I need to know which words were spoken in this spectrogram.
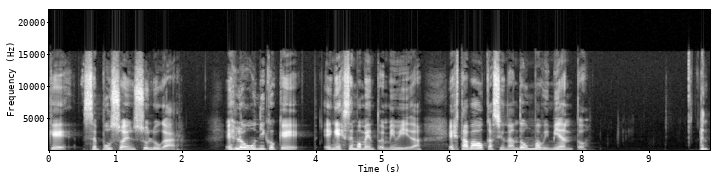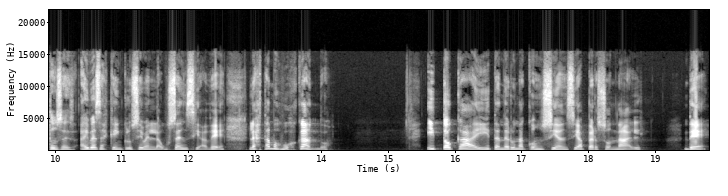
que se puso en su lugar, es lo único que en ese momento en mi vida estaba ocasionando un movimiento. Entonces, hay veces que inclusive en la ausencia de, la estamos buscando. Y toca ahí tener una conciencia personal de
